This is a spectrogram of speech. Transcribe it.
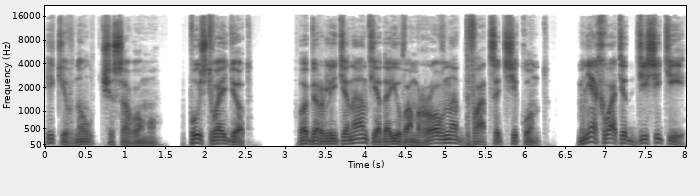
и кивнул часовому. «Пусть войдет. Обер-лейтенант, я даю вам ровно 20 секунд. Мне хватит десяти»,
